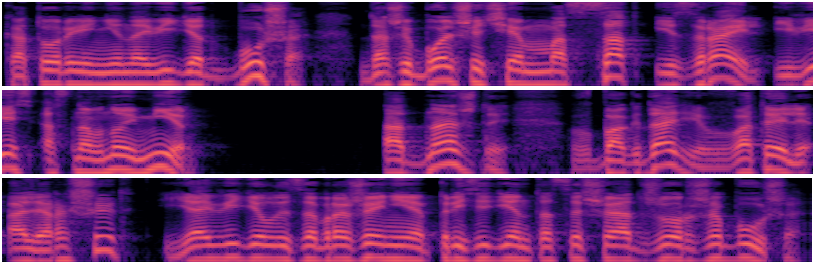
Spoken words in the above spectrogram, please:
которые ненавидят Буша даже больше, чем Массад, Израиль и весь основной мир. Однажды в Багдаде в отеле Аль-Рашид я видел изображение президента США Джорджа Буша.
